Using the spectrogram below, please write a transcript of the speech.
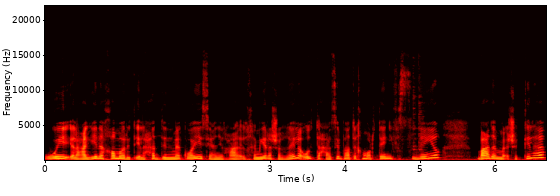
والعجينة خمرت إلى حد ما كويس يعني الخميرة شغالة قلت هسيبها تخمر تاني في الصينية بعد ما أشكلها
